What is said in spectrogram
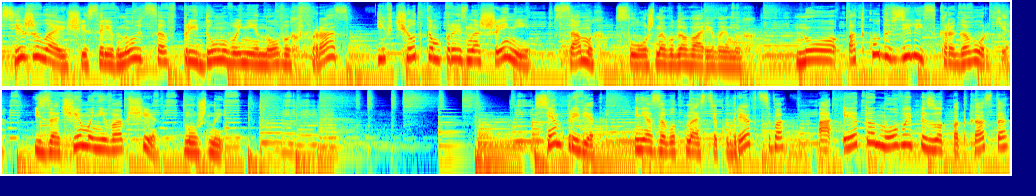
все желающие соревнуются в придумывании новых фраз и в четком произношении самых сложно выговариваемых. Но откуда взялись скороговорки? И зачем они вообще нужны? Всем привет! Меня зовут Настя Кудрявцева, а это новый эпизод подкаста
